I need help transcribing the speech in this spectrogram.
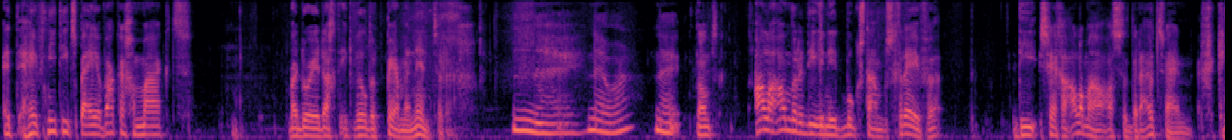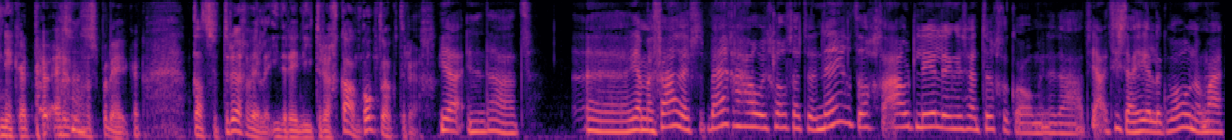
het heeft niet iets bij je wakker gemaakt... waardoor je dacht, ik wil er permanent terug? Nee, nee hoor. Nee. Want alle anderen die in dit boek staan beschreven die zeggen allemaal, als ze eruit zijn geknikkerd, bij wijze van spreken, dat ze terug willen. Iedereen die terug kan, komt ook terug. Ja, inderdaad. Uh, ja, mijn vader heeft het bijgehouden. Ik geloof dat er 90 oud-leerlingen zijn teruggekomen, inderdaad. Ja, het is daar heerlijk wonen, maar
